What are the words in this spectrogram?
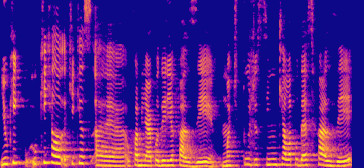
E o que, o que, que, ela, o, que, que as, é, o familiar poderia fazer, uma atitude assim que ela pudesse fazer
